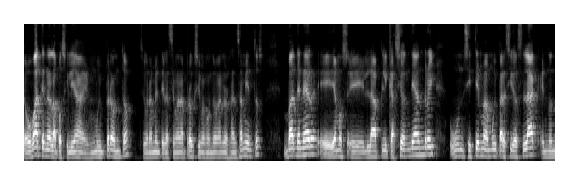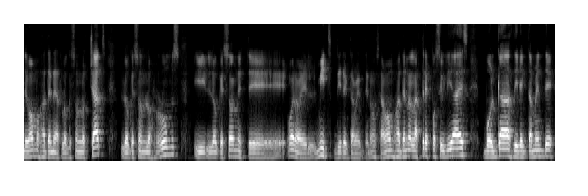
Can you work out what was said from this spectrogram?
o va a tener la posibilidad muy pronto, seguramente la semana próxima cuando hagan los lanzamientos, va a tener, eh, digamos, eh, la aplicación de Android un sistema muy parecido a Slack, en donde vamos a tener lo que son los chats, lo que son los rooms y lo que son, este, bueno, el Meet directamente, ¿no? O sea, vamos a tener las tres posibilidades volcadas directamente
